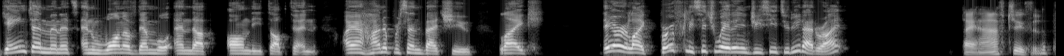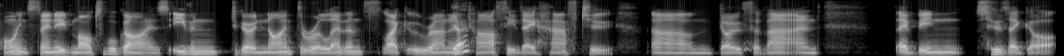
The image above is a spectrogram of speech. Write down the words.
gain 10 minutes, and one of them will end up on the top 10. I 100% bet you. Like, they are like perfectly situated in GC to do that, right? They have to for the points. They need multiple guys, even to go ninth or eleventh, like Uran and Yeah. Carthy. They have to um, go for that, and they've been who they got.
